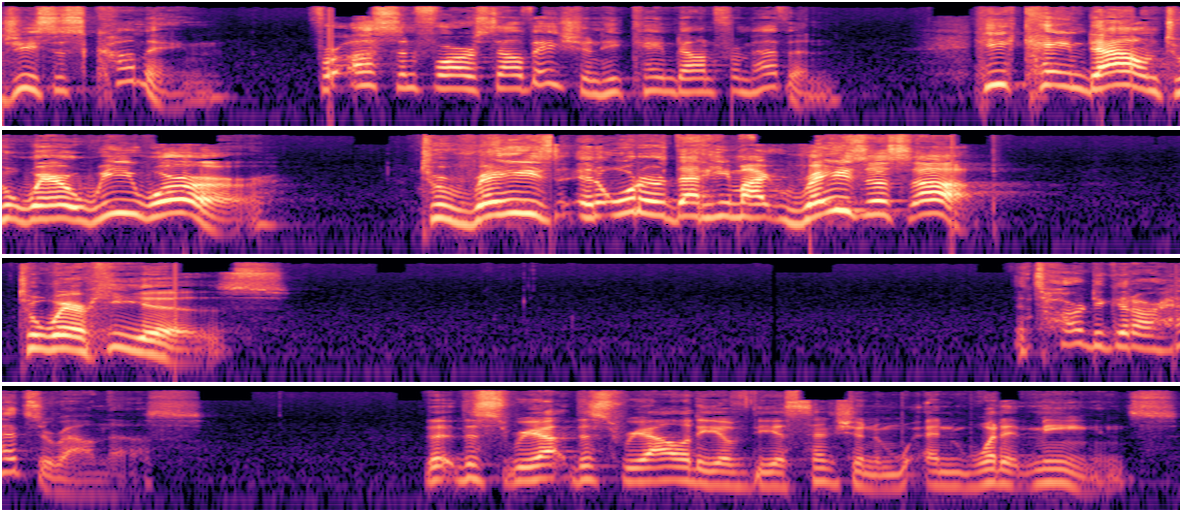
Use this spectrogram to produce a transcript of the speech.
Jesus coming. For us and for our salvation, he came down from heaven. He came down to where we were to raise, in order that he might raise us up to where he is. It's hard to get our heads around this. This, rea- this reality of the ascension and what it means.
